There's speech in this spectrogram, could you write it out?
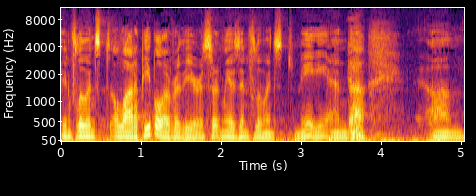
influenced a lot of people over the years. Certainly has influenced me. And uh, um,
